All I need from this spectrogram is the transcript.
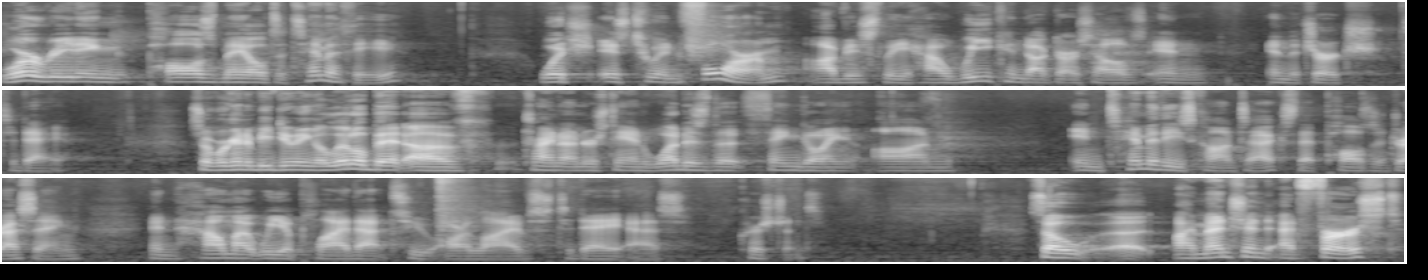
We're reading Paul's mail to Timothy, which is to inform, obviously, how we conduct ourselves in, in the church today. So we're going to be doing a little bit of trying to understand what is the thing going on in Timothy's context that Paul's addressing, and how might we apply that to our lives today as Christians. So uh, I mentioned at first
